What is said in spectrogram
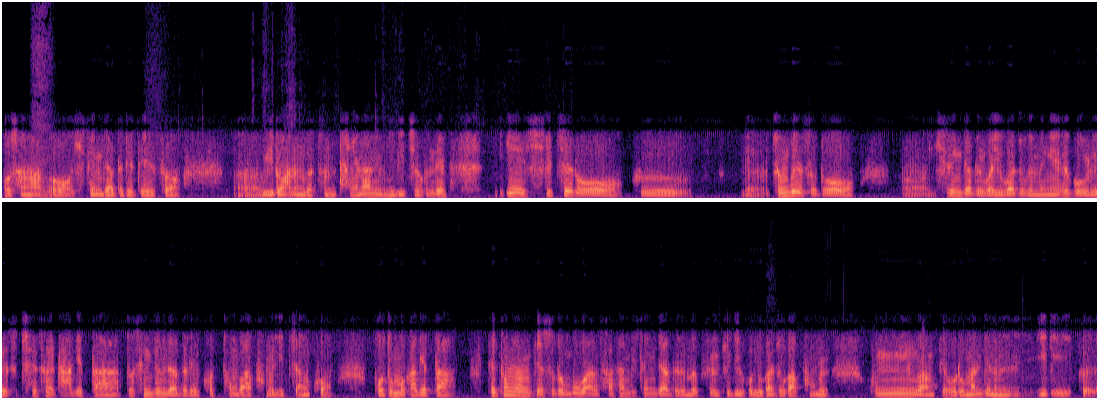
보상하고 희생자들에 대해서 어 위로하는 것은 당연한 일이죠. 근데 이게 실제로 그 어, 정부에서도 어 희생자들과 유가족의 명예 회복을 위해서 최선을 다하겠다. 또 생존자들의 고통과 아픔을 잊지 않고 보듬어 가겠다. 대통령께서도 무관 사삼 희생자들의 넋을 기리고 유가족 아픔을 국민과 함께 어루만지는 일이 그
